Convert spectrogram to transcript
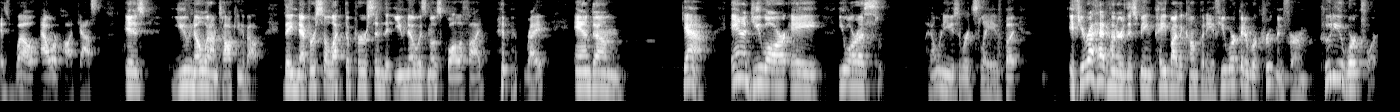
as well, our podcast, is you know what I'm talking about. They never select the person that you know is most qualified, right? And um, yeah. And you are a you are a I don't want to use the word slave, but if you're a headhunter that's being paid by the company, if you work at a recruitment firm, who do you work for?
